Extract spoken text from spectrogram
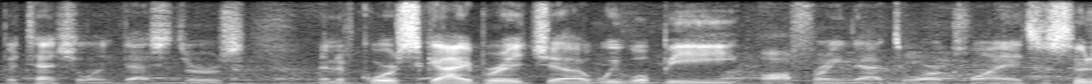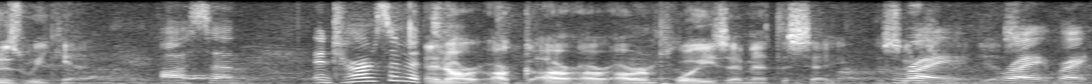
potential investors. And of course, Skybridge, uh, we will be offering that to our clients as soon as we can. Awesome. In terms of a and our, our, our, our, employees, I meant to say. Right, yes. right, right.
